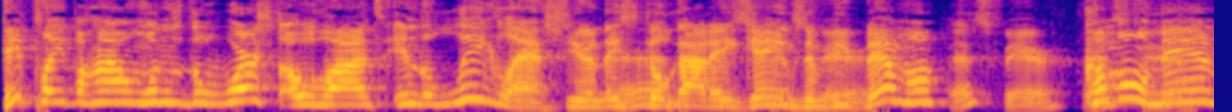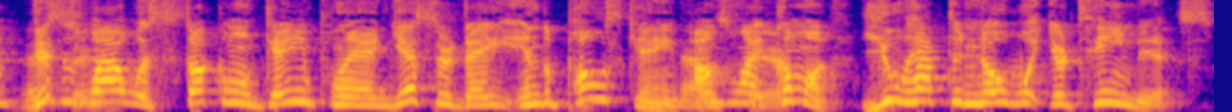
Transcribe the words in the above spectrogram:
He played behind one of the worst O lines in the league last year. and They still got eight games that's and beat. Bama. That's fair. Come That's on, fair. man. That's this is fair. why I was stuck on game plan yesterday in the post game. I was was like, fair. come on. You have to know what your team is.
